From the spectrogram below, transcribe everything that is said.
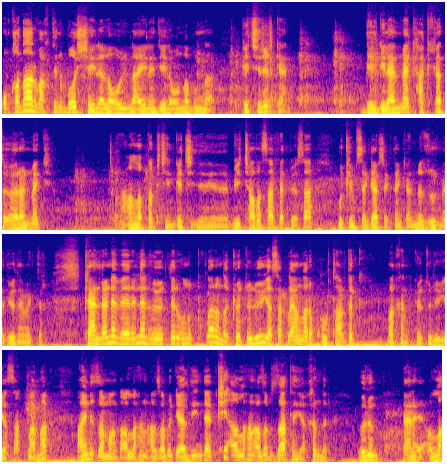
o kadar vaktini boş şeylerle, oyunla, eğlenceyle, onunla bununla geçirirken bilgilenmek, hakikati öğrenmek, anlatmak için geç, e, bir çaba sarf etmiyorsa bu kimse gerçekten kendine zulmediyor demektir. Kendilerine verilen öğütleri unuttuklarında kötülüğü yasaklayanları kurtardık. Bakın kötülüğü yasaklamak aynı zamanda Allah'ın azabı geldiğinde ki Allah'ın azabı zaten yakındır. Ölüm yani Allah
